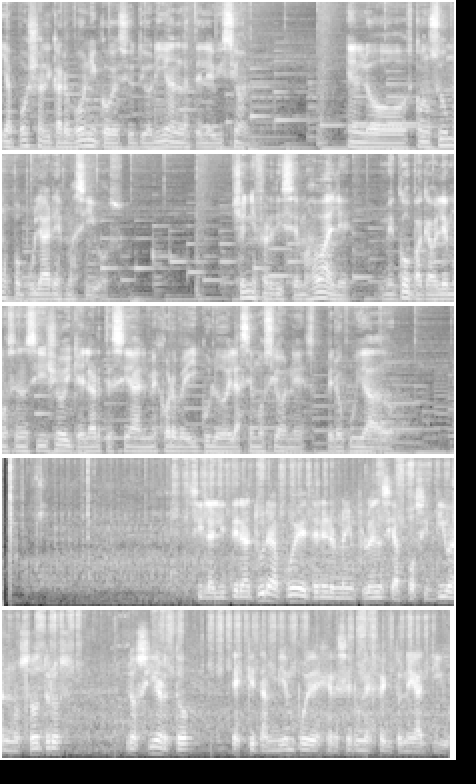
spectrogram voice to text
y apoya el carbónico de su teoría en la televisión, en los consumos populares masivos. Jennifer dice, más vale, me copa que hablemos sencillo y que el arte sea el mejor vehículo de las emociones, pero cuidado. Si la literatura puede tener una influencia positiva en nosotros, lo cierto es que también puede ejercer un efecto negativo.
